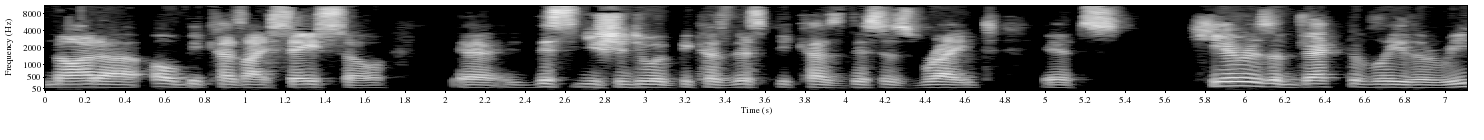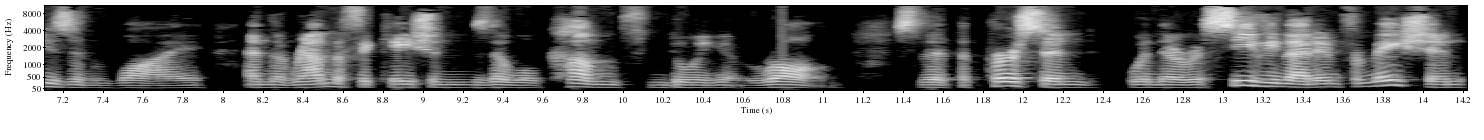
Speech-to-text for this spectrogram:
not a oh because i say so uh, this you should do it because this because this is right. It's here is objectively the reason why and the ramifications that will come from doing it wrong so that the person when they're receiving that information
